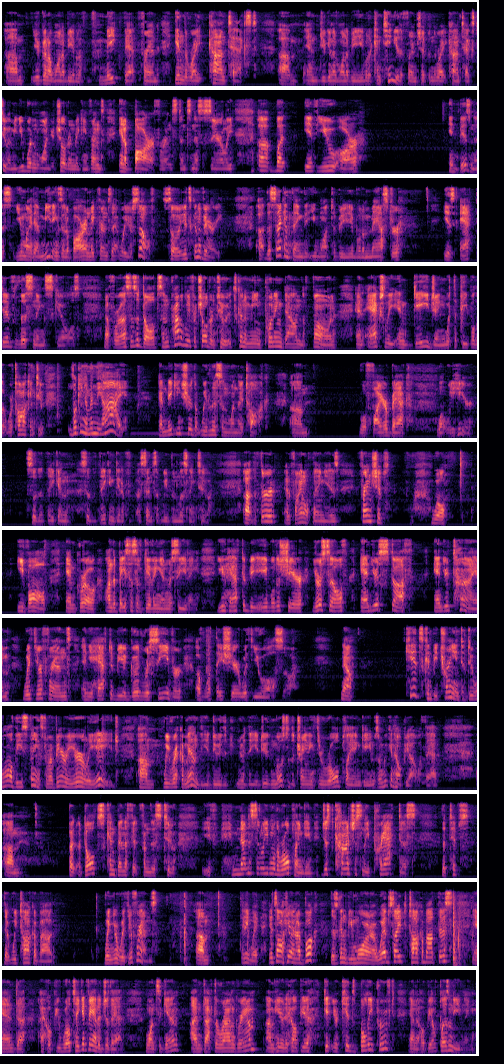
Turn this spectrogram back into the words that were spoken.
Um, you're going to want to be able to make that friend in the right context. Um, and you're going to want to be able to continue the friendship in the right context too. I mean, you wouldn't want your children making friends in a bar, for instance, necessarily. Uh, but if you are in business, you might have meetings at a bar and make friends that way yourself. So it's going to vary. Uh, the second thing that you want to be able to master is active listening skills. Now, for us as adults, and probably for children too, it's going to mean putting down the phone and actually engaging with the people that we're talking to, looking them in the eye, and making sure that we listen when they talk. Um, we'll fire back what we hear so that they can so that they can get a, a sense that we've been listening to. Uh, the third and final thing is friendships will evolve and grow on the basis of giving and receiving. You have to be able to share yourself and your stuff and your time with your friends, and you have to be a good receiver of what they share with you also. Now, kids can be trained to do all these things from a very early age. Um, we recommend that you do the, that you do most of the training through role-playing games, and we can help you out with that. Um, but adults can benefit from this too. If not necessarily even with a role-playing game, just consciously practice the tips that we talk about when you're with your friends. Um, anyway, it's all here in our book. There's going to be more on our website to talk about this, and uh, I hope you will take advantage of that. Once again, I'm Dr. Ron Graham. I'm here to help you get your kids bully proofed, and I hope you have a pleasant evening.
